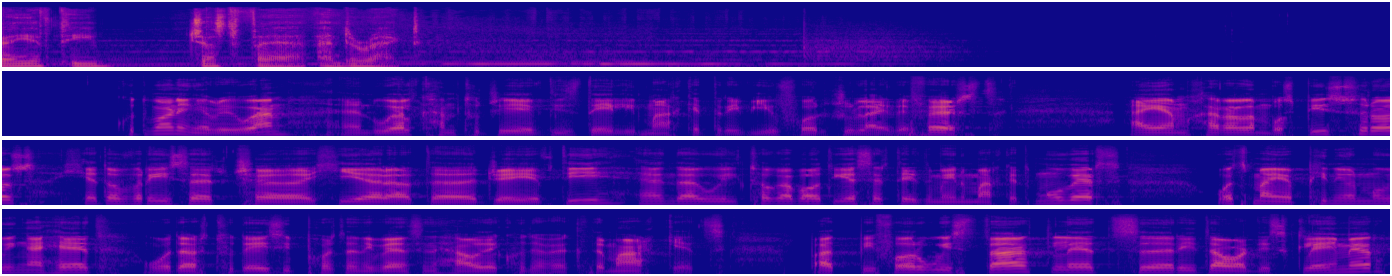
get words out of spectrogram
JFD, just fair and direct. Good morning everyone and welcome to JFD's daily market review for July the 1st. I am Charalambos Pissouros, Head of Research uh, here at uh, JFD and I will talk about yesterday's main market movers, what's my opinion moving ahead, what are today's important events and how they could affect the markets. But before we start, let's uh, read our disclaimer.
